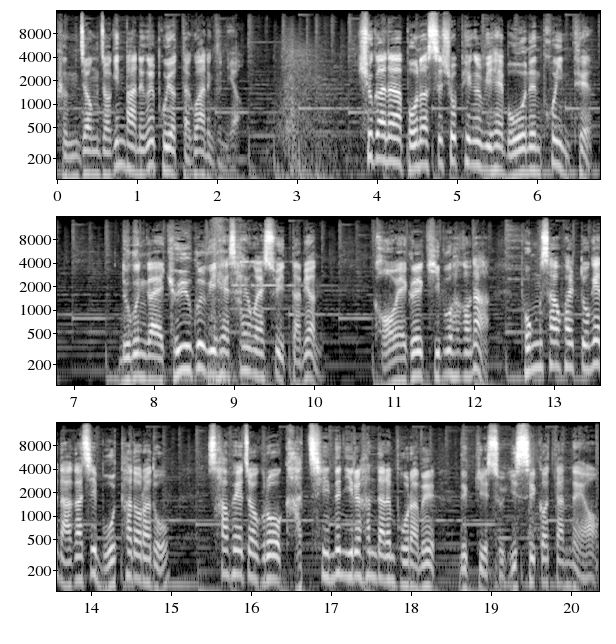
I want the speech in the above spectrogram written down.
긍정적인 반응을 보였다고 하는군요. 휴가나 보너스 쇼핑을 위해 모으는 포인트. 누군가의 교육을 위해 사용할 수 있다면 거액을 기부하거나 봉사활동에 나가지 못하더라도 사회적으로 가치 있는 일을 한다는 보람을 느낄 수 있을 것 같네요.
